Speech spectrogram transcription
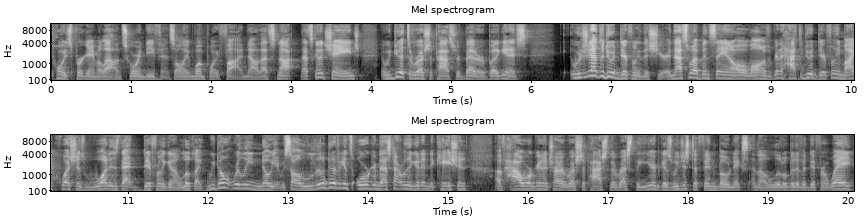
points per game allowed in scoring defense, only 1.5. Now that's not that's going to change, and we do have to rush the passer better. But again, it's we're just gonna have to do it differently this year, and that's what I've been saying all along. Is we're gonna have to do it differently. My question is, what is that differently gonna look like? We don't really know yet. We saw a little bit of against Oregon, but that's not really a good indication of how we're gonna try to rush the passer the rest of the year because we just defend Bo Nix in a little bit of a different way.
